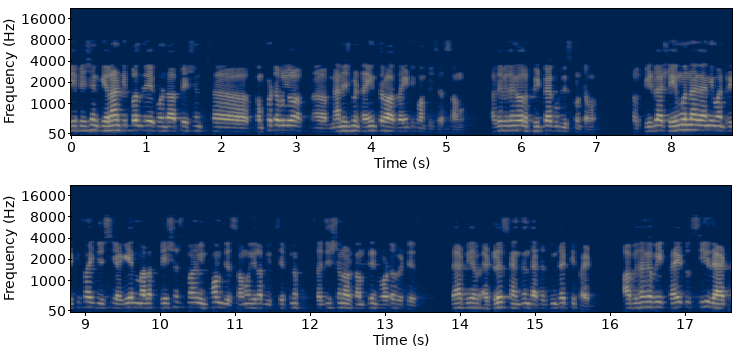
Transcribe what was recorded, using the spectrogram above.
ఏ పేషెంట్కి ఎలాంటి ఇబ్బంది లేకుండా పేషెంట్ కంఫర్టబుల్గా మేనేజ్మెంట్ అయిన తర్వాత ఇంటికి పంపించేస్తాము. అదేవిధంగా వాళ్ళ ఫీడ్బ్యాక్ కూడా తీసుకుంటాము. వాళ్ళ ఫీడ్బ్యాక్లు ఏమున్నా కానీ వాటిని రెక్టిఫై చేసి అగైన్ మళ్ళీ పేషెంట్స్ మనం ఇన్ఫార్మ్ చేస్తాము. ఇలా మీరు చెప్పిన suggestion or complaint whatever it is that we address and then that has been rectified ఆ విధంగా we try to see that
